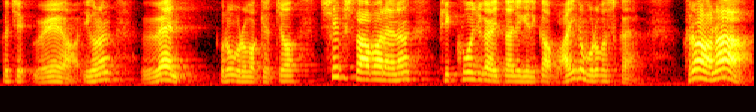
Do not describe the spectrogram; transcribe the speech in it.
그렇지 where 이거는 when으로 물어봤겠죠. 14번에는 because가 있다는 얘기니까 why로 물어봤을 거야. 그러나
